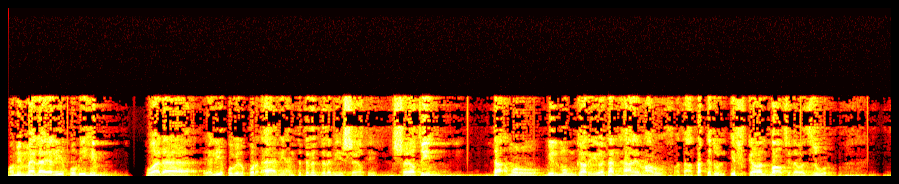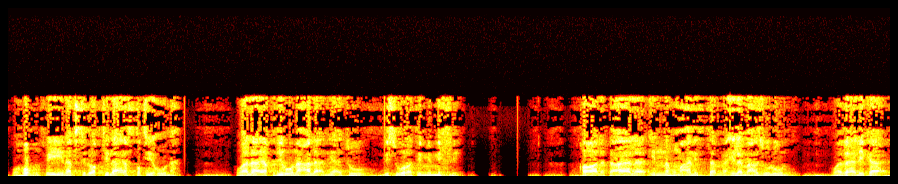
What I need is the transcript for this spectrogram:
ومما لا يليق بهم. ولا يليق بالقرآن أن تتنزل به الشياطين. الشياطين تأمر بالمنكر وتنهى عن المعروف. وتعتقد الإفك والباطل والزور. وهم في نفس الوقت لا يستطيعونه. ولا يقدرون على أن يأتوا بسورة من مثله. قال تعالى إنهم عن السمع لمعزولون. وذلك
